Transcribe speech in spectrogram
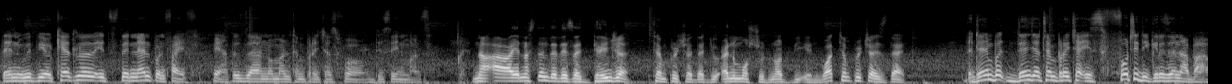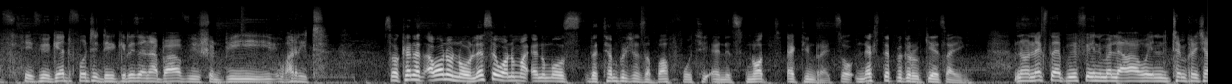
Then with your cattle, it's 39.5. Yeah, those are normal temperatures for these animals. Now, I understand that there's a danger temperature that your animal should not be in. What temperature is that? The danger temperature is 40 degrees and above. If you get 40 degrees and above, you should be worried. So Keneth, I want to know, let's say one of my animals, the temperature is above 40 and it's not acting right. So next step, we're going to saying. No, next step, if animal when temperature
